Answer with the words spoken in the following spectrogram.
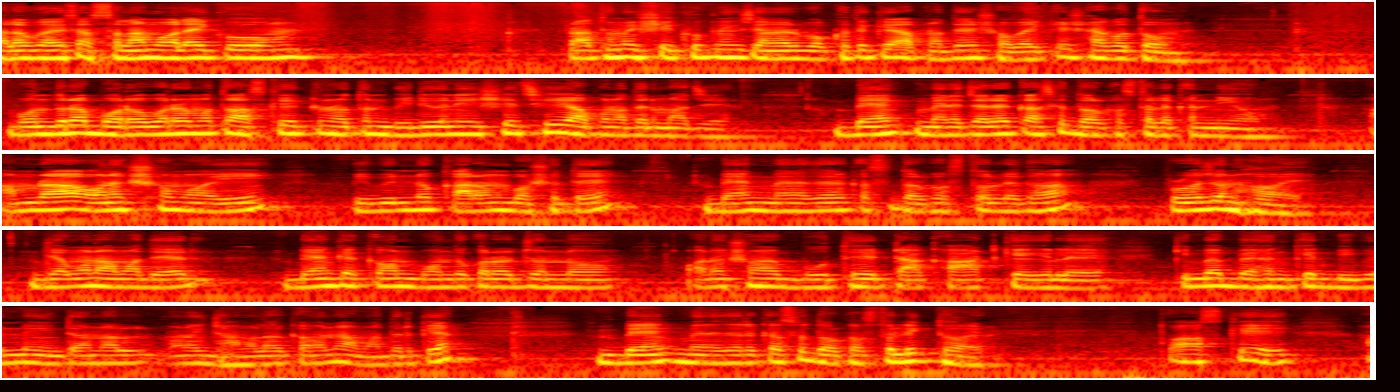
Hello guys আসসালামু আলাইকুম প্রাথমিক শিক্ষক নিউজ চ্যানেলের পক্ষ থেকে আপনাদের সবাইকে স্বাগতম। বন্ধুরা, বরাবরের মতো আজকে একটি নতুন ভিডিও নিয়ে এসেছি আপনাদের মাঝে। ব্যাংক ম্যানেজারের কাছে দরখাস্ত লেখার নিয়ম। আমরা অনেক সময়ই বিভিন্ন কারণবশতে ব্যাংক ম্যানেজারের কাছে দরখাস্ত লেখা প্রয়োজন হয়। যেমন আমাদের ব্যাংক অ্যাকাউন্ট বন্ধ করার জন্য অনেক সময় বুথে টাকা আটকে গেলে কিংবা ব্যাংকের বিভিন্ন ইন্টারনাল অনেক ঝামেলার কারণে আমাদেরকে ব্যাংক ম্যানেজারের কাছে দরখাস্ত লিখতে হয়। তো আজকে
